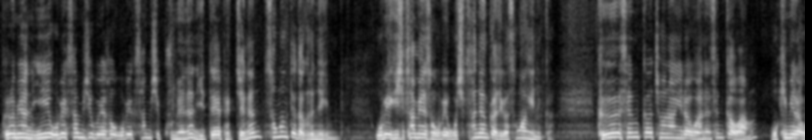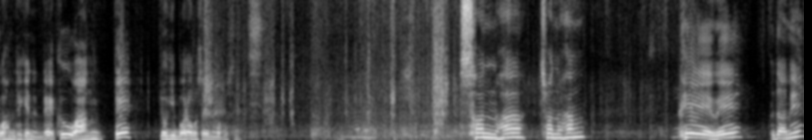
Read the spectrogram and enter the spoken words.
그러면 이 535에서 539면은 이때 백제는 성황 때다 그런 얘기입니다. 523에서 554년까지가 성황이니까. 그 센카천왕이라고 하는 센카왕, 오킴이라고 하면 되겠는데 그 왕 때 여기 뭐라고 써 있는 거 보세요. 선화, 천황, 회외, 그 다음에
